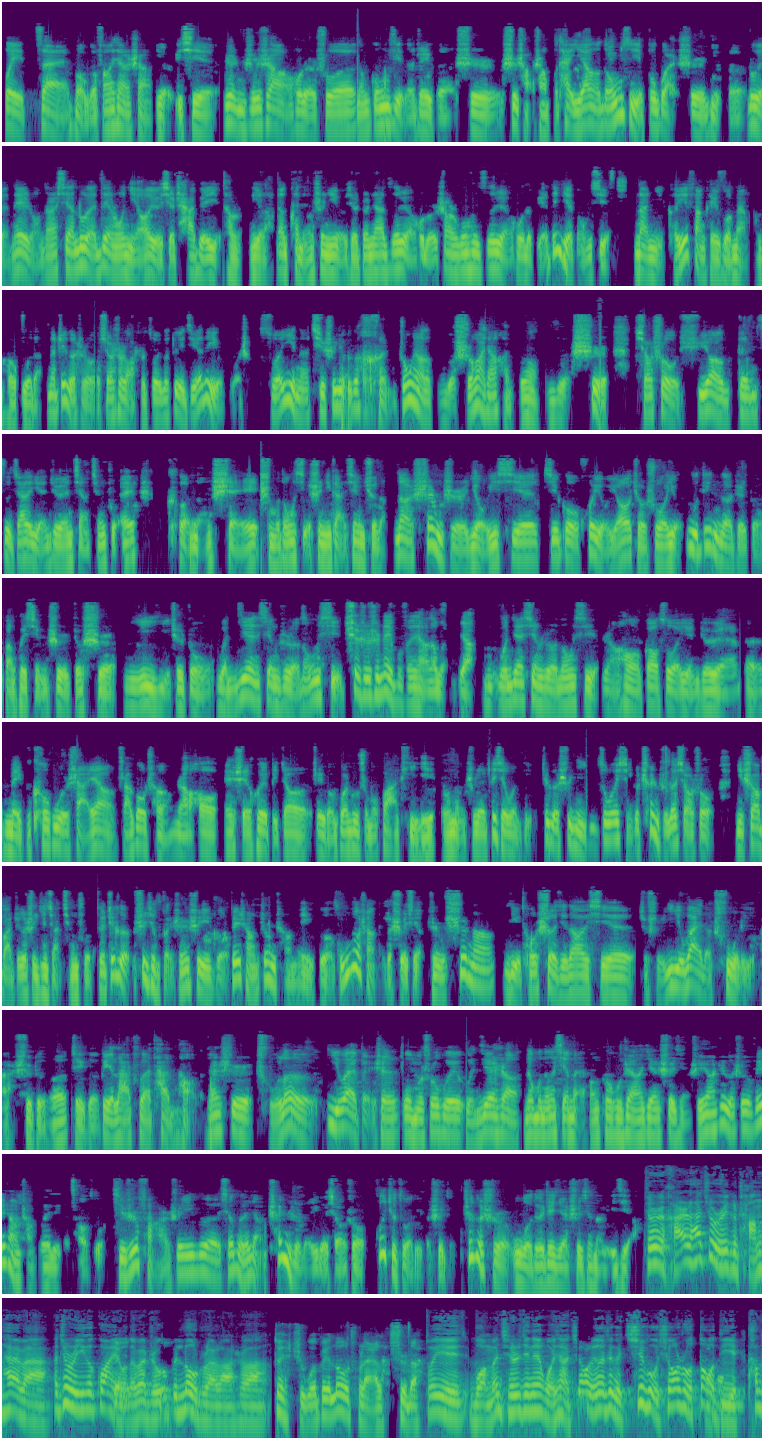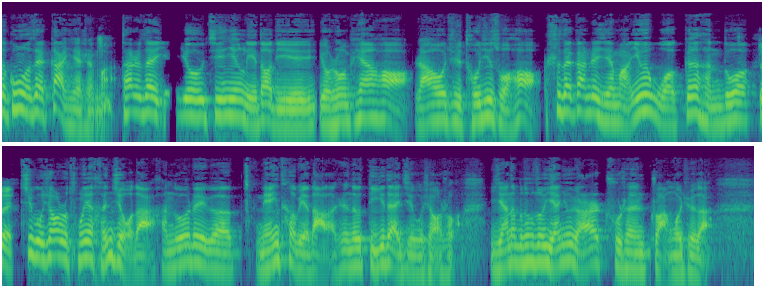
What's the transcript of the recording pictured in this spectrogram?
会在某个方向上有一些认知上，或者说能供给的这个是市场上不太一样的东西，不管是你的路演内容，当然现在路演内容你要有一些差别也太容易了，那可能是你有一些专家资源，或者上市公司资源，或者别的一些东西，那你可以反馈给我买房客户的，那这个时候销售老师做一个对接的一个过程。所以呢，其实有一个很重要的工作，实话讲很重要的工作是销售需要跟自家的研究员讲清楚，哎。可能谁什么东西是你感兴趣的？那甚至有一些机构会有要求说有固定的这种反馈形式，就是你以这种文件性质的东西，确实是内部分享的文件，文件性质的东西，然后告诉我研究员，呃，每个客户是啥样，啥构成，然后哎谁会比较这个关注什么话题等等之类这些问题，这个是你作为一个称职的销售，你是要把这个事情讲清楚。所以这个事情本身是一个非常正常的一个工作上的一个事情，只是呢里头涉及到一些就是意外的处理啊，使得这个被拉。拉出来探讨的，但是除了意外本身，我们说回文件上能不能写买方客户这样一件事情，实际上这个是个非常常规的一个操作，其实反而是一个相对来讲称职的一个销售会去做的一个事情，这个是我对这件事情的理解啊，就是还是它就是一个常态呗，它就是一个惯有的呗，只不过被露出来了是吧？对，只不过被露出来了，是的。所以我们其实今天我想交流的这个机构销售到底他的工作在干些什么？他是在研究基金经理到底有什么偏好，然后去投其所好，是在干这些吗？因为我跟很多对机构销售从业很久的。很多这个年纪特别大的，人都第一代机构销售，以前那不都从研究员出身转过去的。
